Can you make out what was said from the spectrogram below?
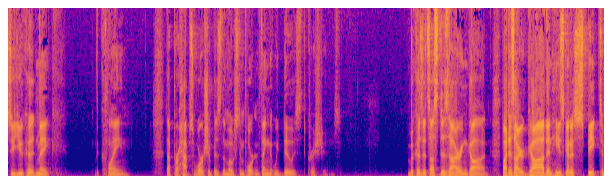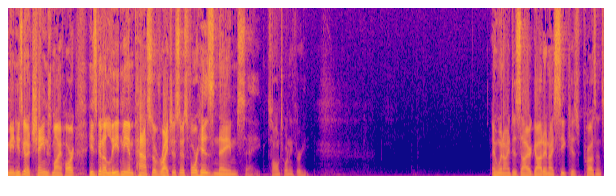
So you could make the claim that perhaps worship is the most important thing that we do as Christians. because it's us desiring God. If I desire God, then He's going to speak to me and He's going to change my heart. He's going to lead me in paths of righteousness for His name's sake. Psalm 23. And when I desire God and I seek His presence,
